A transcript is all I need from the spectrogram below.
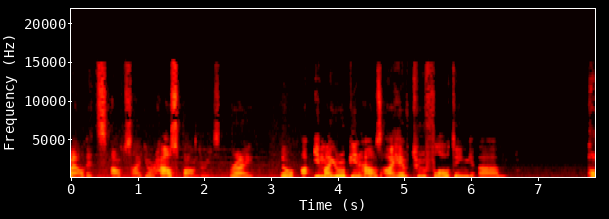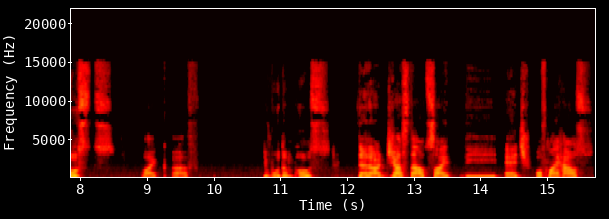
well, it's outside your house boundaries. Right. So uh, in my European house, I have two floating um, posts, like uh, the wooden posts that are just outside the edge of my house,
